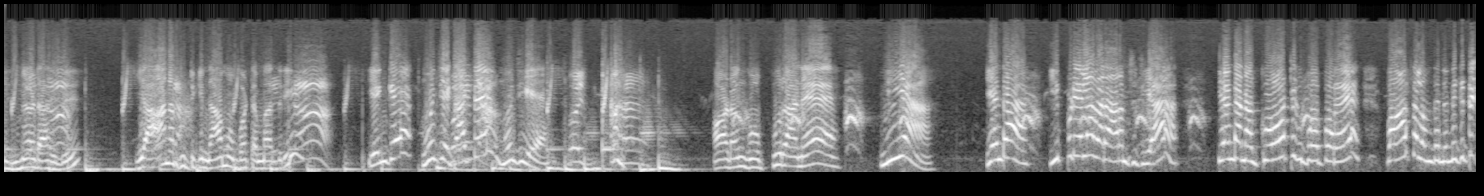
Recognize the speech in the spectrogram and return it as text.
என்னடா இது? யானை குட்டிக்கு நாமம் போட்ட மாதிரி? எங்க? மூஞ்சிய காட்டு மூஞ்சிய. அடங்கோ புறானே. நீயா? ஏண்டா இப்படி எல்லாம் வர ஆரம்பிச்சிட்டியா? ஏண்டா நான் கோர்ட்டுக்கு போப் போறேன். வாசல் வந்து நின்னுகிட்டு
